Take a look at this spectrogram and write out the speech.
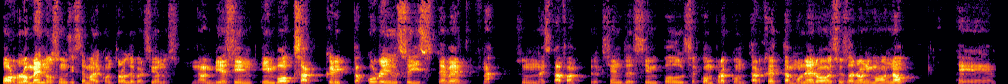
por lo menos un sistema de control de versiones. No envíes inbox a Cryptocurrencies TV. es una estafa. El exchange Simple se compra con tarjeta Monero. ¿Eso es anónimo? No. Eh,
